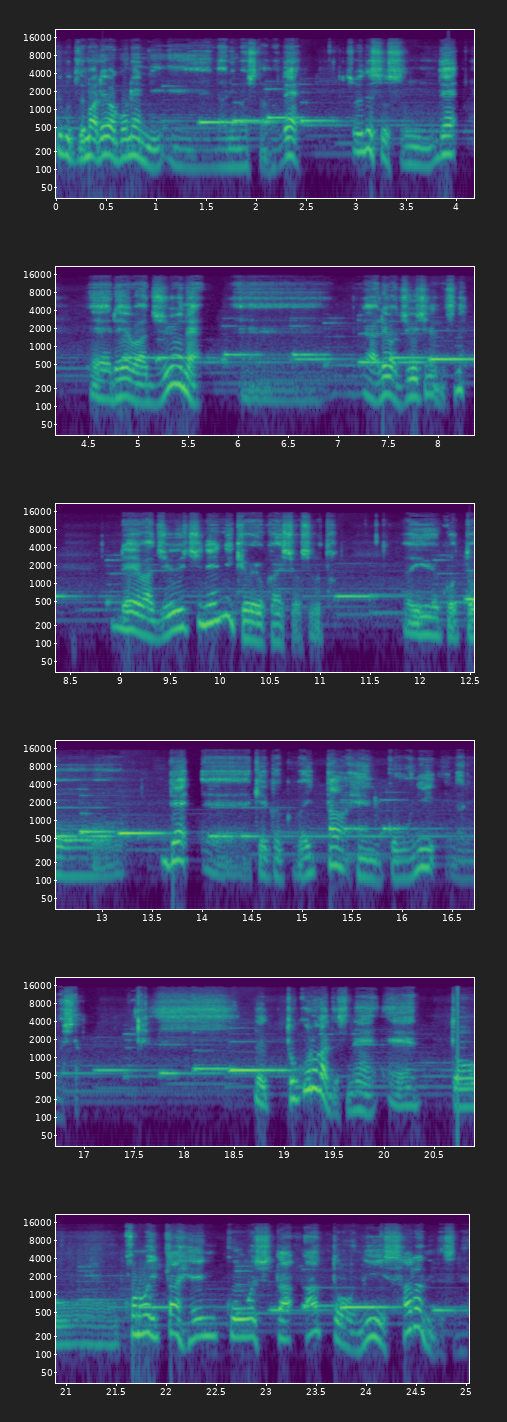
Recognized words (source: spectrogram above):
ということで、まあ、令和5年に、えなりましたので、それで進んで、えー、令和10年、えー、令和11年ですね。令和11年に供与開始をするということで、えー、計画が一旦変更になりました。でところがですね、えー、っと、この一旦変更した後に、さらにですね、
